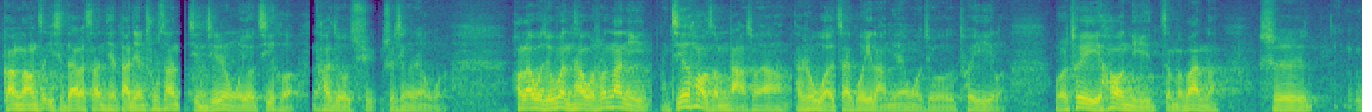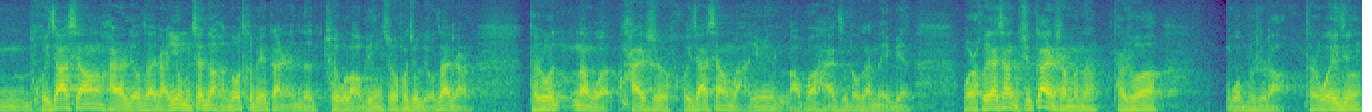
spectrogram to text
刚刚在一起待了三天，大年初三紧急任务又集合，他就去执行任务了。后来我就问他，我说那你今后怎么打算啊？他说我再过一两年我就退役了。我说退役以后你怎么办呢？是嗯回家乡还是留在这儿？因为我们见到很多特别感人的退伍老兵，最后就留在这儿了。他说：“那我还是回家乡吧，因为老婆孩子都在那边。”我说：“回家乡你去干什么呢？”他说：“我不知道。”他说：“我已经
